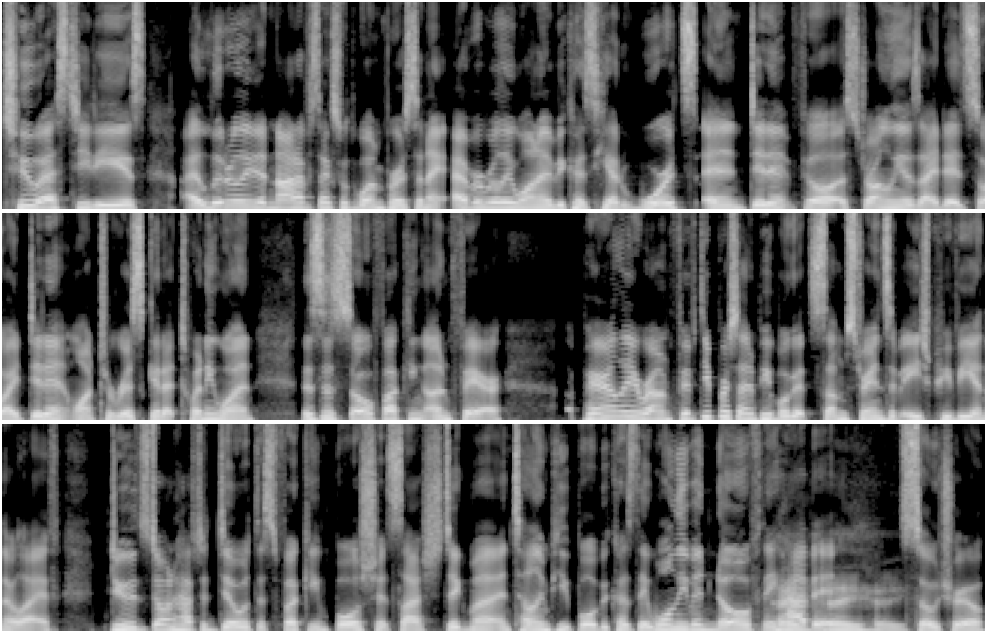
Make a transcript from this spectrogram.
two STDs. I literally did not have sex with one person I ever really wanted because he had warts and didn't feel as strongly as I did, so I didn't want to risk it at 21. This is so fucking unfair. Apparently, around 50% of people get some strains of HPV in their life. Dudes don't have to deal with this fucking bullshit slash stigma and telling people because they won't even know if they Hey, have it. hey, hey. So true.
